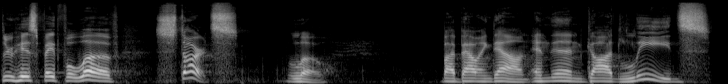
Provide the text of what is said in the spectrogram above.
through his faithful love, starts low by bowing down, and then God leads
